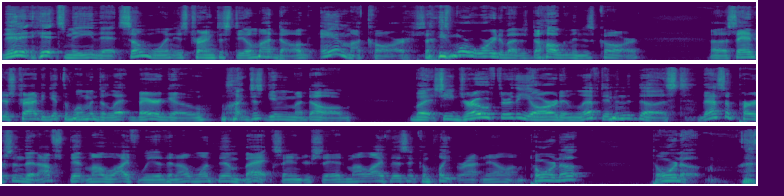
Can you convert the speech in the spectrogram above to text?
Then it hits me that someone is trying to steal my dog and my car. So he's more worried about his dog than his car. Uh, Sanders tried to get the woman to let Bear go, like, just give me my dog. But she drove through the yard and left him in the dust. That's a person that I've spent my life with, and I want them back, Sanders said. My life isn't complete right now. I'm torn up, torn up.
